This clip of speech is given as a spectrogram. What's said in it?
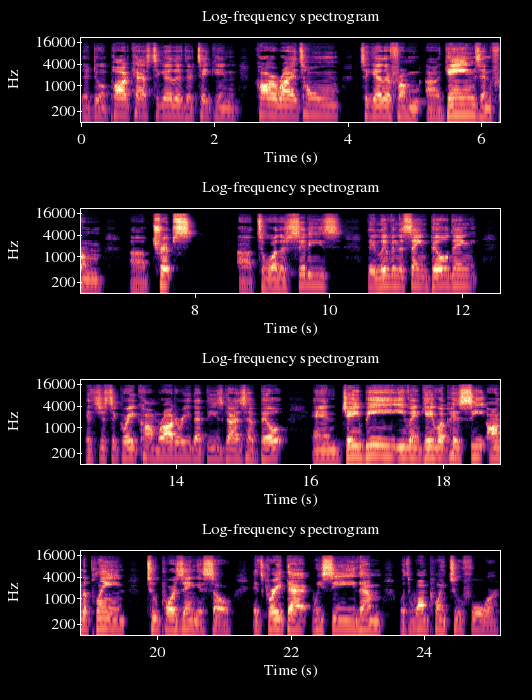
They're doing podcasts together. They're taking car rides home together from uh, games and from uh, trips uh, to other cities. They live in the same building. It's just a great camaraderie that these guys have built. And JB even gave up his seat on the plane to Porzingis. So it's great that we see them with 1.24.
